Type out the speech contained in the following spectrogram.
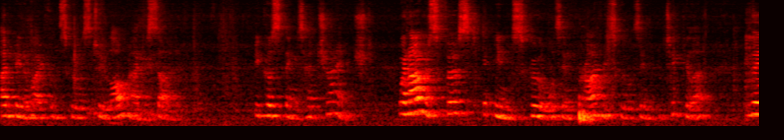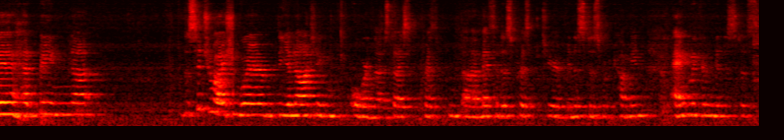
I'd been away from schools too long, I decided, because things had changed. When I was first in schools, in primary schools in particular, there had been uh, the situation where the uniting, or in those days, Pres uh, Methodist Presbyterian ministers would come in, Anglican ministers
